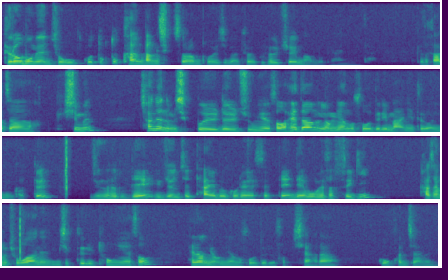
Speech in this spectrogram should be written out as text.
들어보면 좋고 똑똑한 방식처럼 보이지만 결국 효율적인 방법이 아닙니다. 그래서 가장 핵심은 천연 음식들 중에서 해당 영양소들이 많이 들어있는 것들 그 중에서도 내 유전체 타입을 고려했을 때 내 몸에서 쓰기 가장 좋아하는 음식들을 통해서 해당 영양소들을 섭취하라고 권장을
